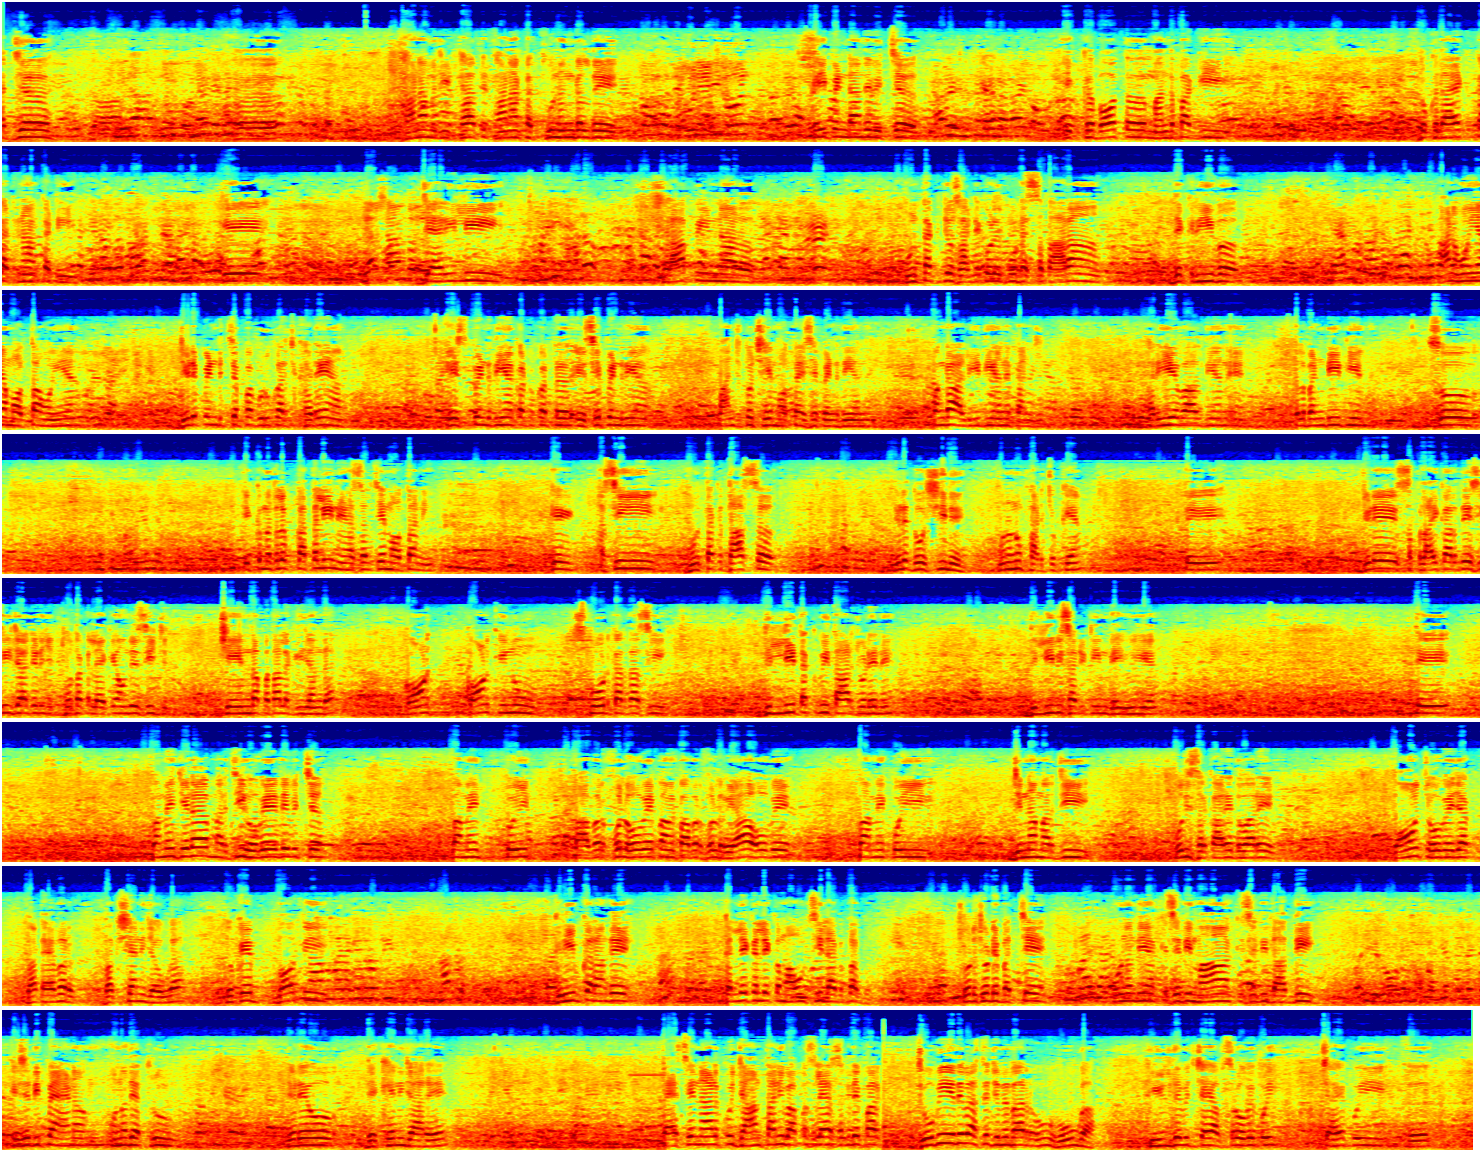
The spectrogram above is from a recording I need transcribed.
ਅੱਜ ਥਾਣਾ ਮਜੀਠਾ ਤੇ ਥਾਣਾ ਕੱਥੂ ਨੰਗਲ ਦੇ ਕਈ ਪਿੰਡਾਂ ਦੇ ਵਿੱਚ ਇੱਕ ਬਹੁਤ ਮੰਦਭਾਗੀ, ਦੁਖਦਾਇਕ ਘਟਨਾ ਘਟੀ ਕਿ ਜ਼ਹਿਰੀਲੀ ਸ਼ਰਾਬ ਪੀਣ ਨਾਲ ਹੁਣ ਤੱਕ ਜੋ ਸਾਡੇ ਕੋਲ ਰਿਪੋਰਟ ਹੈ 17 ਦੇ ਕਰੀਬ ਅਣਹੋਈਆਂ ਮੌਤਾਂ ਹੋਈਆਂ। ਜਿਹੜੇ ਪਿੰਡ 'ਚ ਆਪਾਂ ਗੁਰੂ ਘਰ 'ਚ ਖੜੇ ਆ, ਇਸ ਪਿੰਡ ਦੀਆਂ ਘੱਟੋ ਘੱਟ ਇਸੇ ਪਿੰਡ ਦੀਆਂ 5 ਤੋਂ 6 ਮੌਤਾਂ ਇਸੇ ਪਿੰਡ ਦੀਆਂ ਨੇ। ਪੰਘਾਲੀ ਦੀਆਂ ਨੇ ਪੰਜ, ਹਰੀਏਵਾਲ ਦੀਆਂ ਨੇ, ਤਲਵੰਡੀ ਦੀਆਂ ਸੋ ਇੱਕ ਮਤਲਬ ਕਤਲ ਹੀ ਨੇ, ਅਸਲ 'ਚ ਮੌਤਾਂ ਨਹੀਂ। ਕਿ ਅਸੀਂ ਹੁਣ ਤੱਕ 10 ਜਿਹੜੇ ਦੋਸ਼ੀ ਨੇ, ਉਹਨਾਂ ਨੂੰ ਫੜ ਚੁੱਕੇ ਆ ਤੇ ਜਿਹੜੇ ਸਪਲਾਈ ਕਰਦੇ ਸੀ ਜਾਂ ਜਿਹੜੇ ਜਿੱਥੋਂ ਤੱਕ ਲੈ ਕੇ ਆਉਂਦੇ ਸੀ ਚੇਨ ਦਾ ਪਤਾ ਲੱਗੀ ਜਾਂਦਾ। ਕੌਣ ਕੌਣ ਕਿਹਨੂੰ ਸਪੋਰਟ ਕਰਦਾ ਸੀ। ਦਿੱਲੀ ਤੱਕ ਵੀ ਤਾਰ ਜੁੜੇ ਨੇ। ਦਿੱਲੀ ਵੀ ਸਾਡੀ ਟੀਮ ਗਈ ਹੋਈ ਹੈ। ਤੇ ਭਾਵੇਂ ਜਿਹੜਾ ਮਰਜ਼ੀ ਹੋਵੇ ਇਹਦੇ ਵਿੱਚ, ਭਾਵੇਂ ਕੋਈ ਪਾਵਰਫੁਲ ਹੋਵੇ, ਭਾਵੇਂ ਪਾਵਰਫੁਲ ਰਿਹਾ ਹੋਵੇ, ਭਾਵੇਂ ਕੋਈ ਜਿੰਨਾ ਮਰਜ਼ੀ ਉਹਦੀ ਸਰਕਾਰੇ ਦੁਆਰੇ ਪਹੁੰਚ ਹੋਵੇ ਜਾਂ ਵਟਐਵਰ ਬਖਸ਼ਿਆ ਨਹੀਂ ਜਾਊਗਾ, ਕਿਉਂਕਿ ਬਹੁਤ ਹੀ ਗਰੀਬ ਘਰਾਂ ਦੇ ਕੱਲੇ ਕੱਲੇ ਕਮਾਊ ਸੀ ਲਗਭਗ। ਛੋਟੇ ਛੋਟੇ ਬੱਚੇ, ਉਹਨਾਂ ਦੀਆਂ ਕਿਸੇ ਦੀ ਮਾਂ, ਕਿਸੇ ਦੀ ਦਾਦੀ ਕਿਸੇ ਦੀ ਭੈਣ ਉਹਨਾਂ ਦੇ ਅਥਰੂ ਜਿਹੜੇ ਉਹ ਦੇਖੇ ਨਹੀਂ ਜਾ ਰਹੇ। ਪੈਸੇ ਨਾਲ ਕੋਈ ਜਾਨ ਤਾਂ ਨਹੀਂ ਵਾਪਸ ਲੈ ਸਕਦੇ ਪਰ ਜੋ ਵੀ ਇਹਦੇ ਵਾਸਤੇ ਜ਼ਿੰਮੇਵਾਰ ਰਹੂ ਹੋਊਗਾ। ਫੀਲਡ ਦੇ ਵਿੱਚ ਚਾਹੇ ਅਫਸਰ ਹੋਵੇ ਕੋਈ ਚਾਹੇ ਕੋਈ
